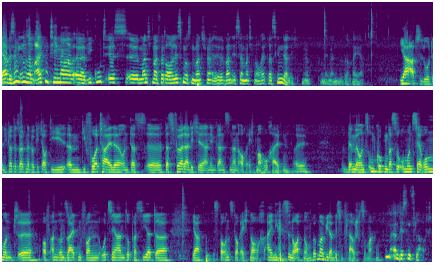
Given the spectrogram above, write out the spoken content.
Ja, wir sind in unserem alten Thema, äh, wie gut ist äh, manchmal Föderalismus und manchmal, äh, wann ist er manchmal auch etwas hinderlich ne, von der ganzen Sache her. Ja, absolut. Und ich glaube, wir sollten da wirklich auch die, ähm, die Vorteile und das, äh, das Förderliche an dem Ganzen dann auch echt mal hochhalten. Weil wenn wir uns umgucken, was so um uns herum und äh, auf anderen Seiten von Ozeanen so passiert, äh, ja, ist bei uns doch echt noch einiges in Ordnung. Wird mal wieder ein bisschen Flausch zu machen. Ein bisschen Flausch.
